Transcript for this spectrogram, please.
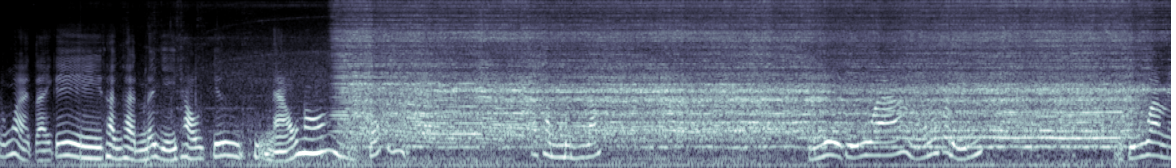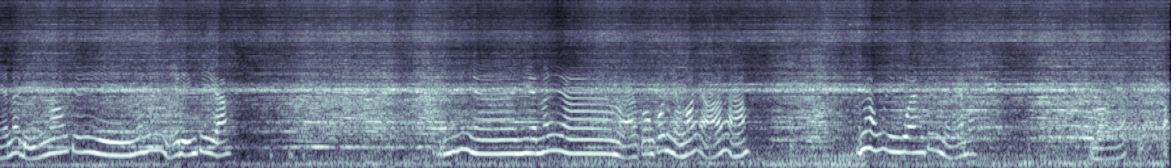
Đúng rồi tại cái thân hình nó vậy thôi chứ não nó tốt lắm. Nó thông minh lắm. Như chuyện qua á, mẹ nó có điện chuyện qua mẹ nó điện nó cái nó nói mẹ điện chi vậy Nó nói, "À, nghe nói à, mà con có nhà mới ở hả nó không liên quan tới mẹ đâu rồi á tắt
